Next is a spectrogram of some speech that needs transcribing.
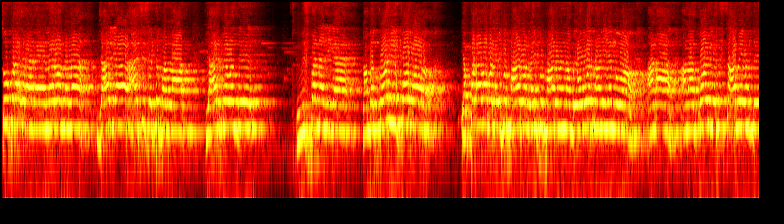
சூப்பராக இருக்கிறாங்க. எல்லாரும் நல்லா ஜாலியாக ஆசிஸ் எடுத்து பண்ணலாம். யாருமே வந்து மிஸ் பண்ணாதீங்க. நம்ம கோயிலுக்கு போவோம். எப்படா நம்ம லைஃப் மாறும் லைஃப் மாறும் நம்ம ஒவ்வொரு நாளும் இயங்குவோம். ஆனா ஆனா கோவிலுக்கு சாமி வந்து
